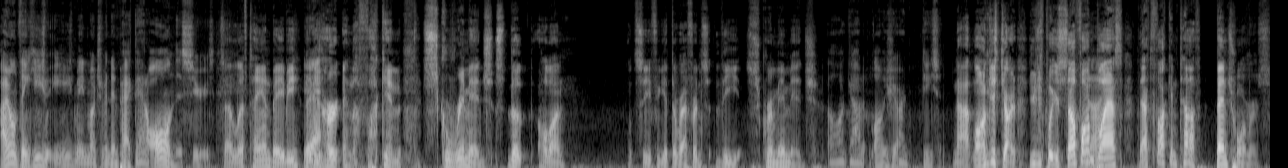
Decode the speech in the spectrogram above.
I don't think he's he's made much of an impact at all in this series. It's that left hand baby that Yeah. he hurt in the fucking scrimmage. The hold on, let's see if we get the reference. The scrimmage, Oh, I got it. Longest yard, decent. not longest yard. You just put yourself on Did I? blast. That's fucking tough. Bench warmers.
